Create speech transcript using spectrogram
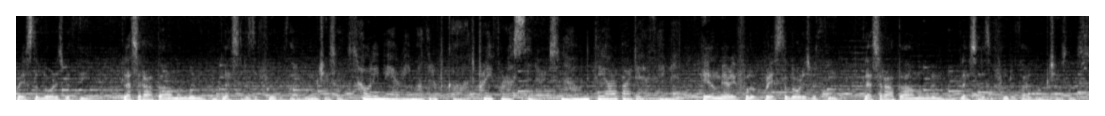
grace, the Lord is with thee. Blessed art thou among women, and blessed is the fruit of thy womb, Jesus. Holy Mary, Mother of God, pray for us sinners, now and at the hour of our death. Amen. Hail Mary, full of grace, the Lord is with thee. Blessed art thou among women, and blessed is the fruit of thy womb, Jesus.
